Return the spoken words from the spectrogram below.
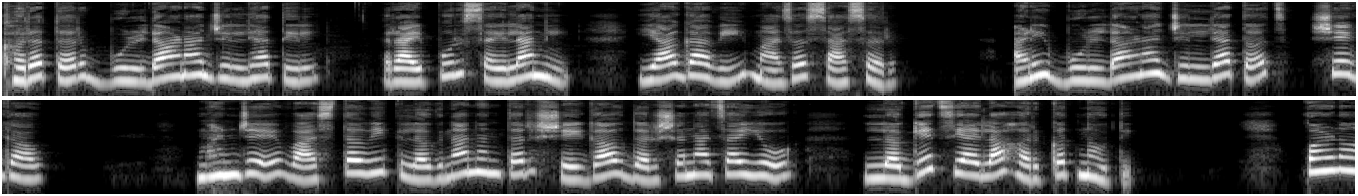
खरं तर बुलडाणा जिल्ह्यातील रायपूर सैलानी या गावी माझं सासर आणि बुलडाणा जिल्ह्यातच शेगाव म्हणजे वास्तविक लग्नानंतर शेगाव दर्शनाचा योग लगेच यायला हरकत नव्हती. पण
